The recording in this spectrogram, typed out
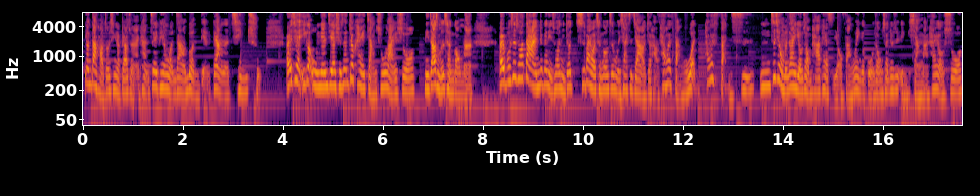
用大考中心的标准来看，这篇文章的论点非常的清楚，而且一个五年级的学生就可以讲出来说，你知道什么是成功吗？而不是说大人就跟你说，你就失败和成功之母，下次加油就好。他会反问，他会反思。嗯，之前我们在有种 podcast 有访问一个国中生，就是允香嘛，他有说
